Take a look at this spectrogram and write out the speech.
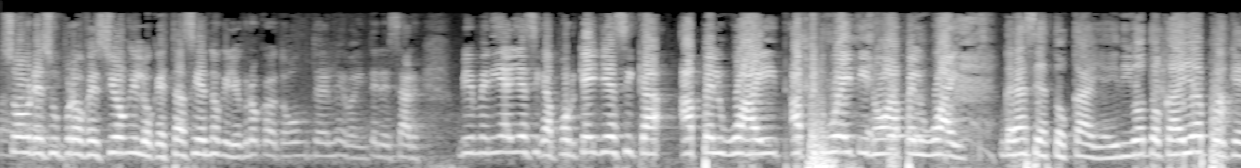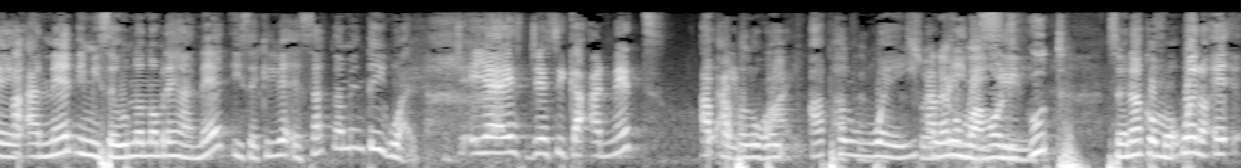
sobre su profesión y lo que está haciendo que yo creo que a todos ustedes les va a interesar. Bienvenida Jessica, ¿por qué Jessica Applewhite, Applewhite y no Applewhite? Gracias, Tocaya. Y digo Tocaya porque Annette y mi segundo nombre es Annette y se escribe exactamente igual. Ella es Jessica Annette Applewhite. Applewhite. Suena como a. Hollywood. Suena como, bueno, eh,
